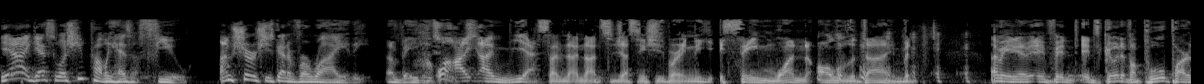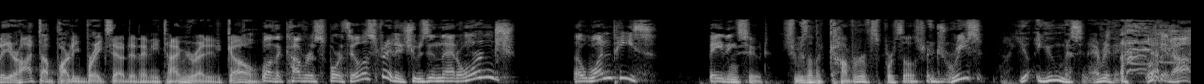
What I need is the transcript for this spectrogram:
Yeah, I guess. Well, she probably has a few. I'm sure she's got a variety of bathing suits. Well, I, I'm, yes, I'm, I'm not suggesting she's wearing the same one all of the time, but I mean, if it, it's good if a pool party or hot tub party breaks out at any time, you're ready to go. Well, the cover of Sports Illustrated, she was in that orange, uh, one piece bathing suit. She was on the cover of Sports Illustrated. Recent, you, you missing everything. Look it up.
